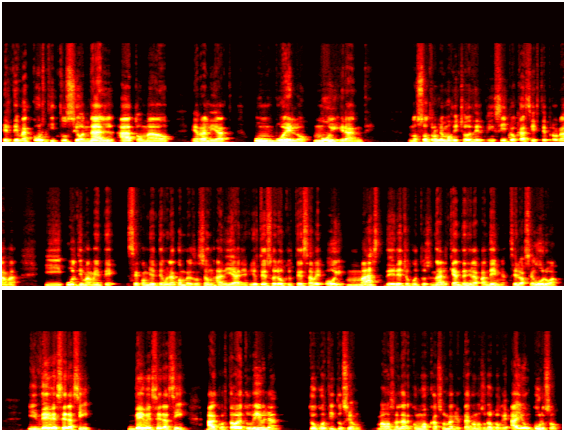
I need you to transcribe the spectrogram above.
el tema constitucional ha tomado en realidad un vuelo muy grande. Nosotros lo hemos dicho desde el principio casi este programa y últimamente se convierte en una conversación a diaria. Yo estoy seguro que usted sabe hoy más de derecho constitucional que antes de la pandemia, se lo aseguro. ¿ah? Y debe ser así, debe ser así. Al costado de tu Biblia, tu constitución. Vamos a hablar con Oscar Zuma que está con nosotros porque hay un curso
